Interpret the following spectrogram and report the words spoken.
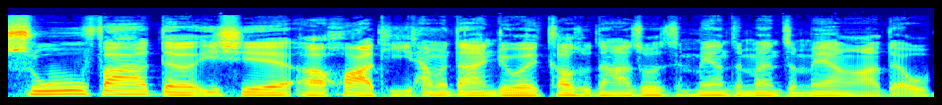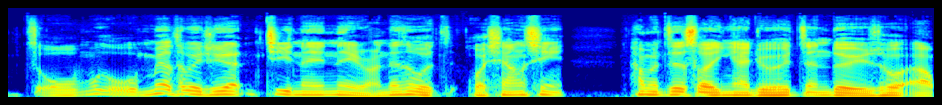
抒发的一些呃话题，他们当然就会告诉大家说怎么样怎么样怎么样啊。对我我我没有特别去记那些内容，但是我我相信他们这时候应该就会针对于说啊。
